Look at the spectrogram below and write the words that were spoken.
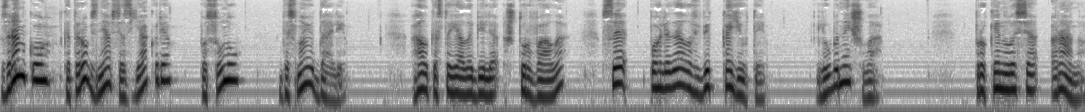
Зранку катерок знявся з якоря, посунув десною далі. Галка стояла біля штурвала, все поглядала в бік каюти. Люба не йшла. Прокинулася рано.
